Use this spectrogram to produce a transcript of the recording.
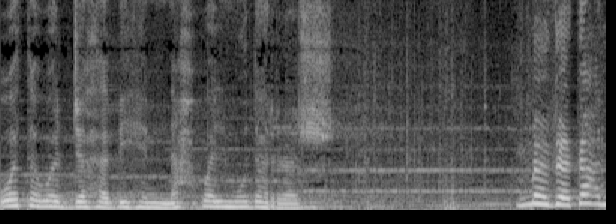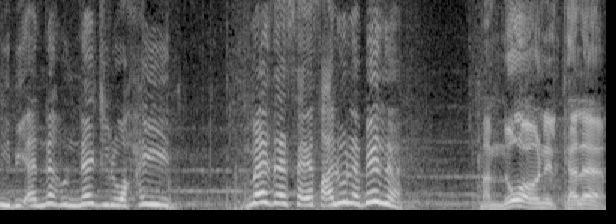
وتوجه بهم نحو المدرج. ماذا تعني بأنه الناجي الوحيد؟ ماذا سيفعلون بنا؟ ممنوع الكلام.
